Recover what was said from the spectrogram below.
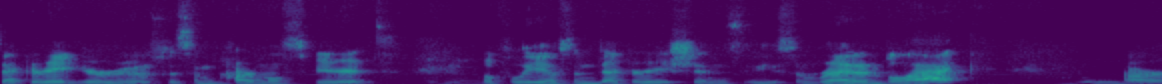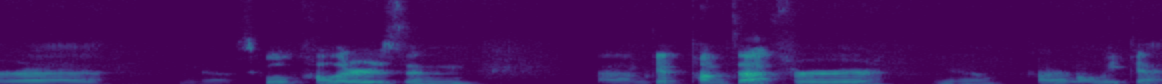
decorate your rooms with some Cardinal spirit. Hopefully, you have some decorations, some red and black, Mhm. our uh, you know school colors, and um, get pumped up for you know Cardinal Weekend.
